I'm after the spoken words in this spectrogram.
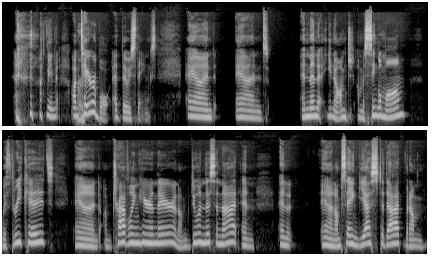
I mean, I'm terrible at those things. And and and then you know, I'm I'm a single mom with three kids and I'm traveling here and there and I'm doing this and that and and and I'm saying yes to that, but I'm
